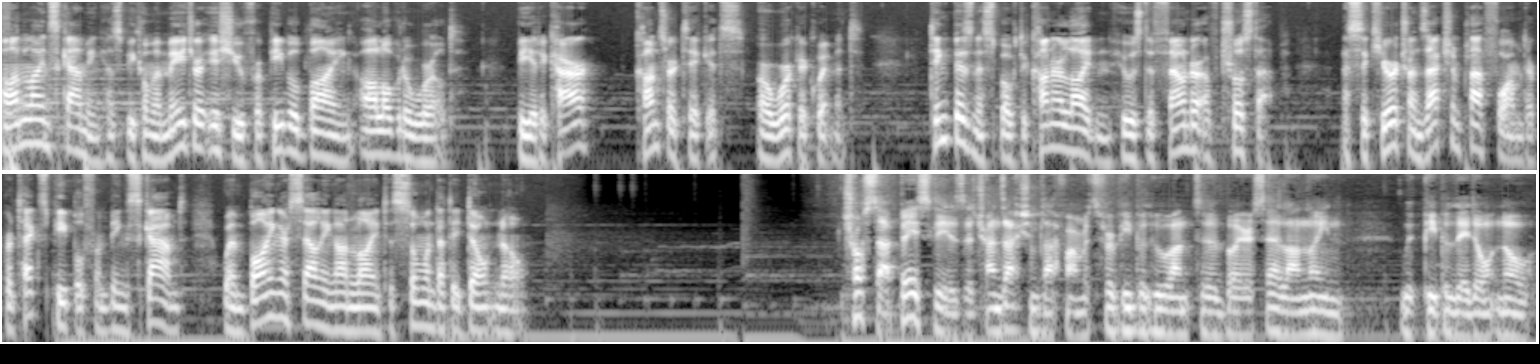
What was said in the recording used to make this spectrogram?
Online scamming has become a major issue for people buying all over the world, be it a car, concert tickets, or work equipment. Think Business spoke to Connor Lydon, who is the founder of Trustap, a secure transaction platform that protects people from being scammed when buying or selling online to someone that they don't know. Trustap basically is a transaction platform. It's for people who want to buy or sell online with people they don't know.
